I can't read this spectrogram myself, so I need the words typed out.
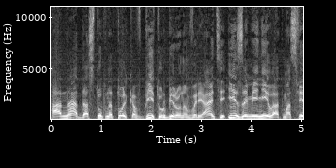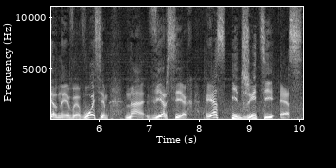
Она доступна только в битурбированном варианте и заменила атмосферные V8 на версиях S и GTS.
